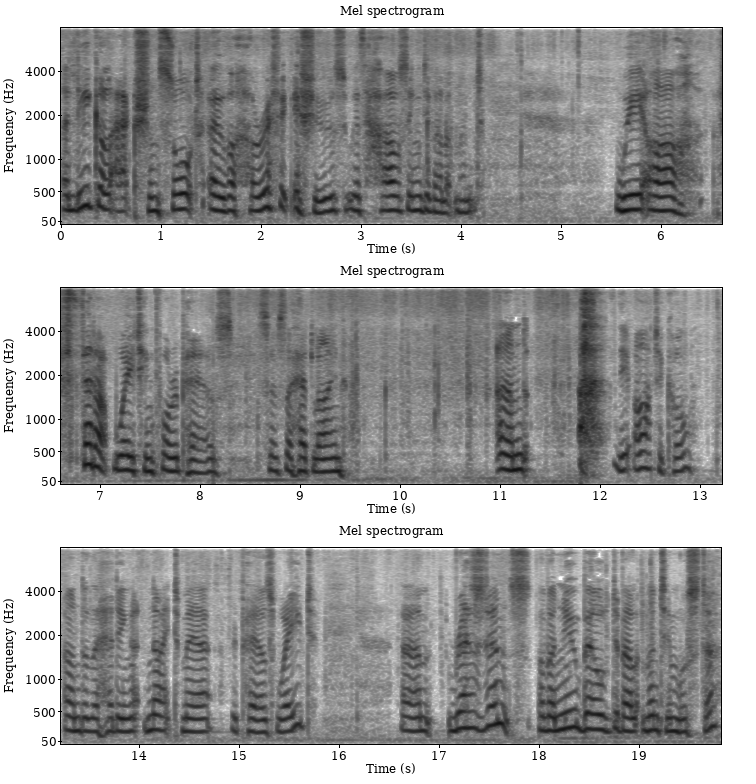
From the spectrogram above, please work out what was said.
a legal action sought over horrific issues with housing development. We are fed up waiting for repairs says the headline. And the article under the heading Nightmare Repairs Wait um, residents of a new build development in Worcester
